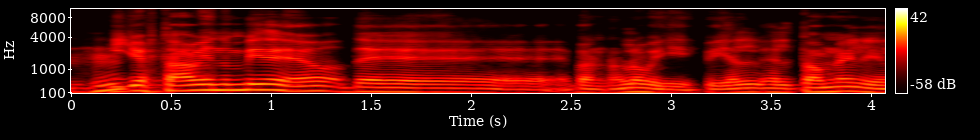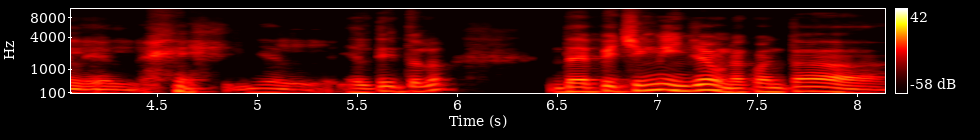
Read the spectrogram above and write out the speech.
Ujú. Y yo estaba viendo un video de, bueno, no lo vi, vi el, el thumbnail y el, y el, y el, y el título, de Pitching Ninja, una cuenta...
